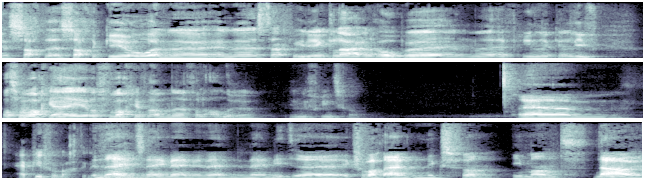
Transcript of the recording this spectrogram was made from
een zachte, zachte kerel en, eh, en eh, staat voor iedereen klaar en open en, eh, en vriendelijk en lief. Wat verwacht jij wat verwacht je van, eh, van anderen in de vriendschap? Ehm, Heb je verwachtingen? Nee, nee, nee, nee, nee, nee, nee. Niet, eh, ik verwacht eigenlijk niks van iemand. Nou,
